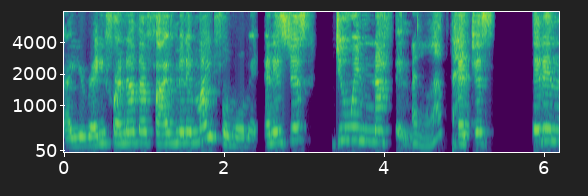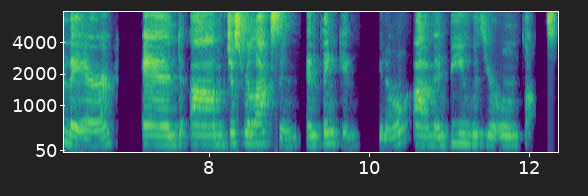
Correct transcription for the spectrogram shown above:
are you ready for another five minute mindful moment? And it's just doing nothing. I love that. And just sitting there and um, just relaxing and thinking, you know, um, and being with your own thoughts.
